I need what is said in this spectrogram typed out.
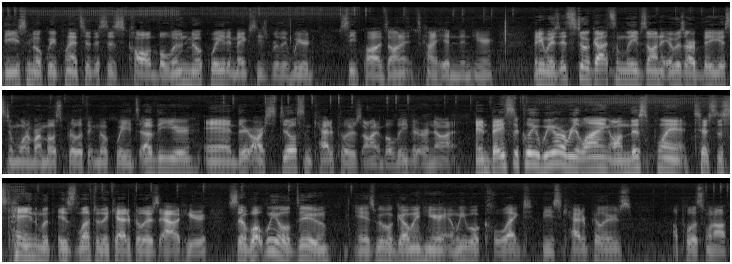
these milkweed plants here. This is called balloon milkweed. It makes these really weird seed pods on it. It's kind of hidden in here. But anyways, it's still got some leaves on it. It was our biggest and one of our most prolific milkweeds of the year, and there are still some caterpillars on it, believe it or not. And basically, we are relying on this plant to sustain what is left of the caterpillars out here. So what we will do is we will go in here and we will collect these caterpillars. I'll pull this one off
